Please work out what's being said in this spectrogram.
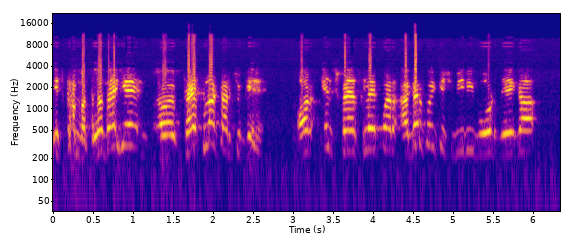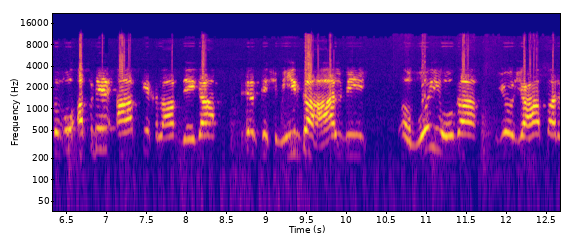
इसका मतलब है ये फैसला कर चुके हैं। और इस फैसले पर अगर कोई कश्मीरी वोट देगा तो वो अपने आप के खिलाफ देगा। फिर कश्मीर का हाल भी वही होगा जो यहाँ पर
